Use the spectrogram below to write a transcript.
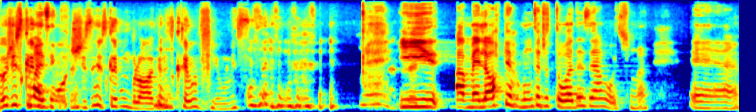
Hoje eu escrevo Mas, posts, eu escrevo um blog, eu escrevo filmes. E a melhor pergunta de todas é a última. É,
